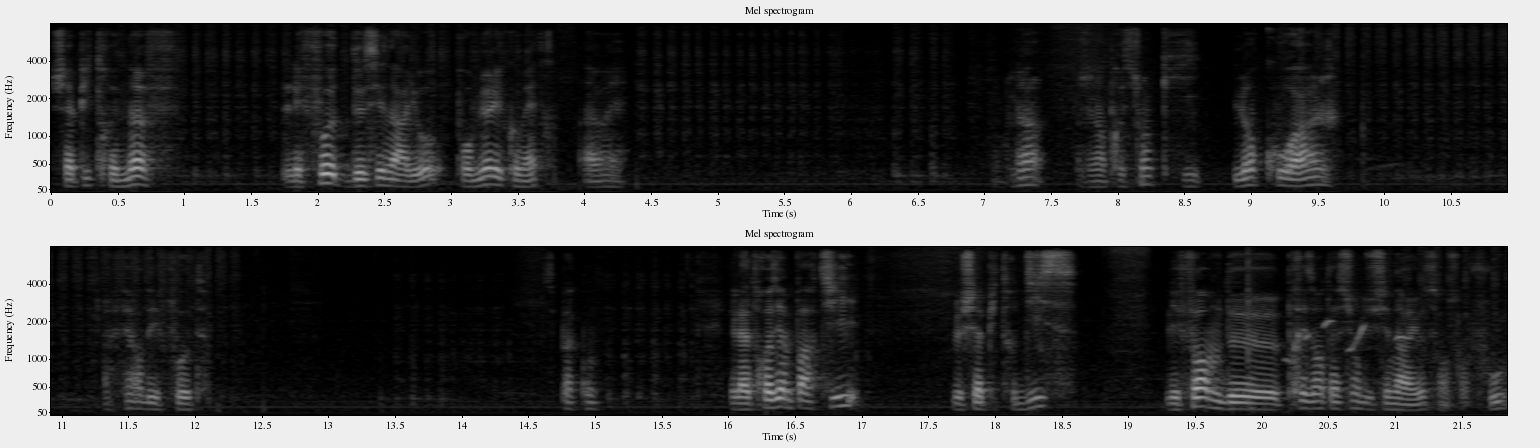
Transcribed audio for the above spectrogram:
Chapitre 9, les fautes de scénario pour mieux les commettre. Ah ouais. Donc là, j'ai l'impression qu'il encourage à faire des fautes. C'est pas con. Et la troisième partie, le chapitre 10, les formes de présentation du scénario, ça on s'en fout.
